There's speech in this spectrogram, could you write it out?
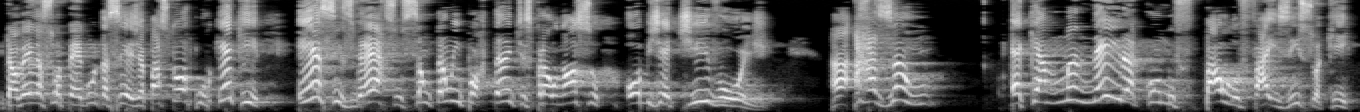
E talvez a sua pergunta seja, pastor, por que que esses versos são tão importantes para o nosso objetivo hoje? A, a razão é que a maneira como Paulo faz isso aqui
